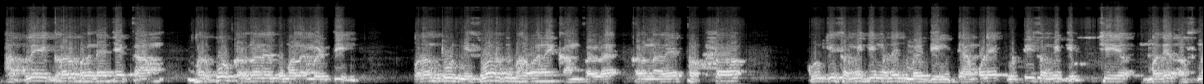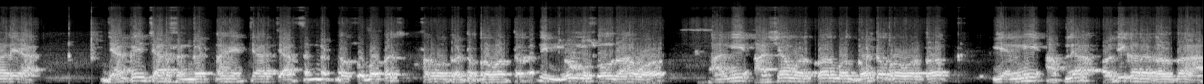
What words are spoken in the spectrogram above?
आपले घर भरण्याचे काम भरपूर करणारे तुम्हाला मिळतील. परंतु निस्वार्थ भावाने काम करणारे फक्त कृती समितीमध्येच मिळतील. त्यामुळे कृती समितीची मध्ये असणाऱ्या ज्या काही चार संघटना आहेत त्या चार संघटना सोबतच सर्व गट प्रवर्तकांनी मिळून मिसळून राहावं आणि आशा वर्कर व गट प्रवर्तक यांनी आपल्या अधिकाराकरता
